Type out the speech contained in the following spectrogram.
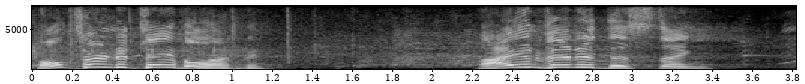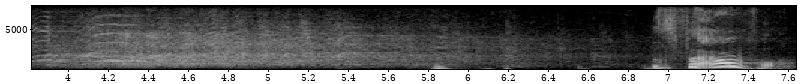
don't turn the table on me. I invented this thing. It's powerful.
